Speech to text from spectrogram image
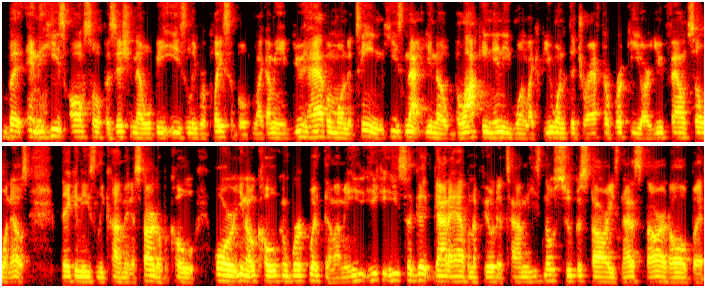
But and he's also a position that will be easily replaceable. Like I mean, if you have him on the team, he's not you know blocking anyone. Like if you wanted to draft a rookie or you found someone else, they can easily come in and start over Cole, or you know Cole can work with them. I mean, he, he he's a good guy to have on the field at time. He's no superstar. He's not a star at all. But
